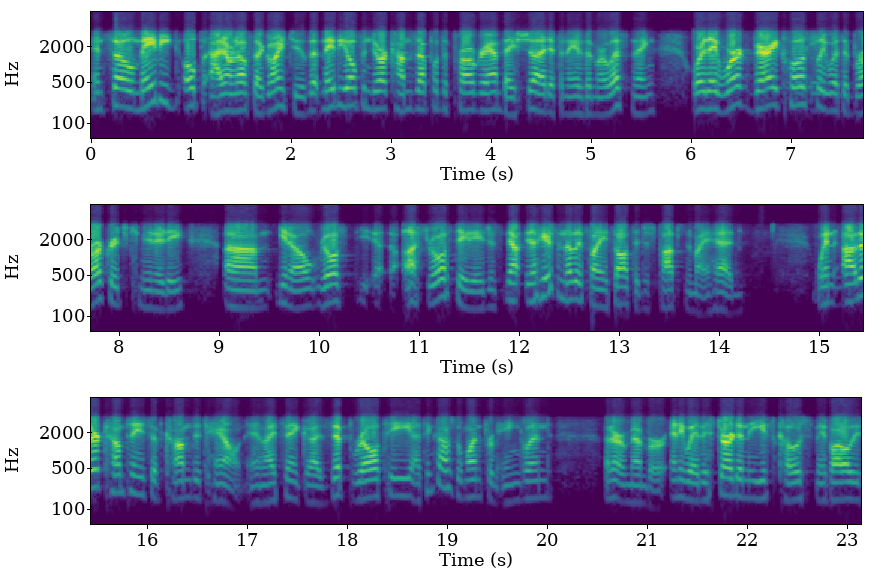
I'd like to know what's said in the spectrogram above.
And so maybe open I don't know if they're going to, but maybe Opendoor comes up with a program they should if any of them are listening where they work very closely with the brokerage community um, you know, real us real estate agents. Now, now here's another funny thought that just pops into my head. When other companies have come to town, and I think uh, Zip Realty, I think that was the one from England. I don't remember. Anyway, they started in the East Coast and they bought all these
